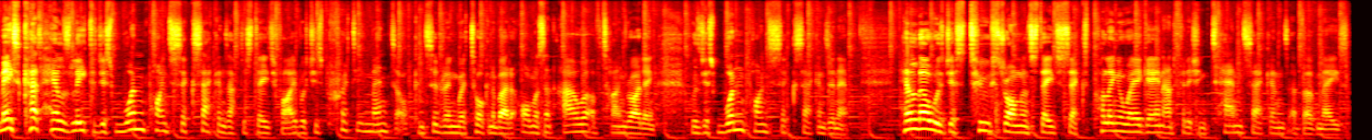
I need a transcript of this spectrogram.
Mace cut Hill's lead to just 1.6 seconds after stage 5, which is pretty mental considering we're talking about almost an hour of time riding with just 1.6 seconds in it. Though was just too strong on stage 6, pulling away again and finishing 10 seconds above Maes.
